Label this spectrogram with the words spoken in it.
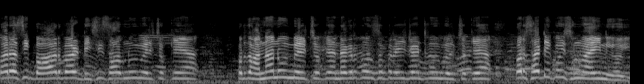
ਪਰ ਅਸੀਂ ਬਾਰ-ਬਾਰ ਡੀਸੀ ਸਾਹਿਬ ਨੂੰ ਵੀ ਮਿਲ ਚੁੱਕੇ ਆ ਪ੍ਰਧਾਨਾਂ ਨੂੰ ਵੀ ਮਿਲ ਚੁੱਕੇ ਆ ਨਗਰ ਕੌਂਸਲ ਪ੍ਰੈਜ਼ੀਡੈਂਟ ਨੂੰ ਵੀ ਮਿਲ ਚੁੱਕੇ ਆ ਪਰ ਸਾਡੀ ਕੋਈ ਸੁਣਵਾਈ ਨਹੀਂ ਹੋਈ।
